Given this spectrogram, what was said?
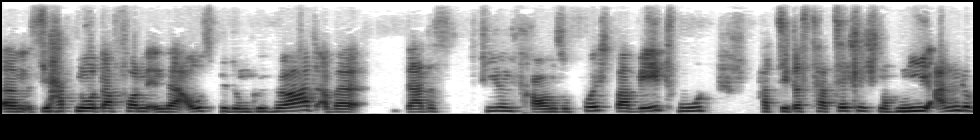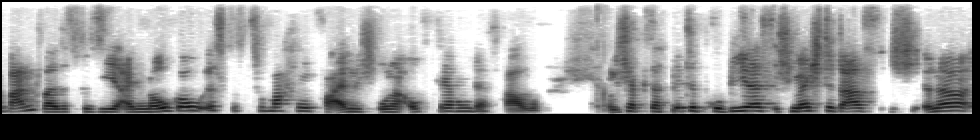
Ähm, sie hat nur davon in der Ausbildung gehört, aber da das vielen Frauen so furchtbar wehtut, hat sie das tatsächlich noch nie angewandt, weil das für sie ein No-Go ist, das zu machen, vor allem nicht ohne Aufklärung der Frau. Und ich habe gesagt, bitte probier es, ich möchte das, ich, ne,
